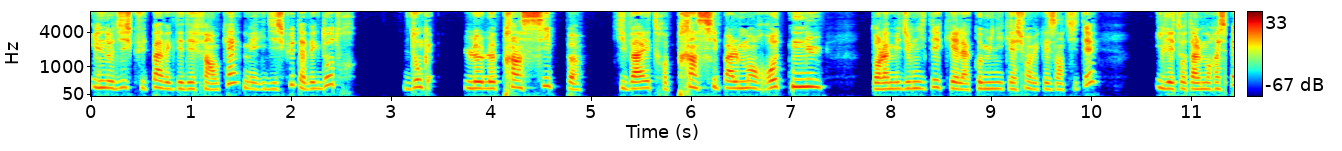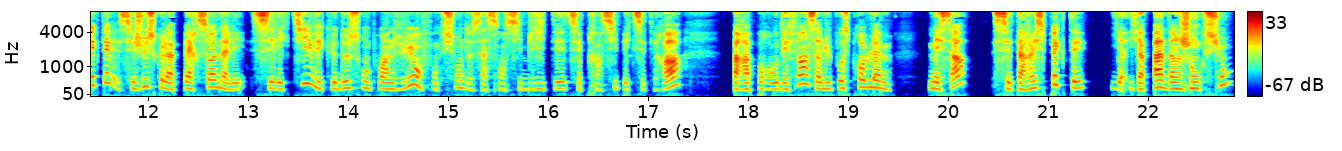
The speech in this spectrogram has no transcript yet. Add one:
ils ne discutent pas avec des défunts, ok, mais ils discutent avec d'autres. Donc le, principe qui va être principalement retenu dans la médiumnité, qui est la communication avec les entités, il est totalement respecté. C'est juste que la personne, elle est sélective et que de son point de vue, en fonction de sa sensibilité, de ses principes, etc., par rapport aux défunts, ça lui pose problème. Mais ça, c'est à respecter. Il n'y a, pas d'injonction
